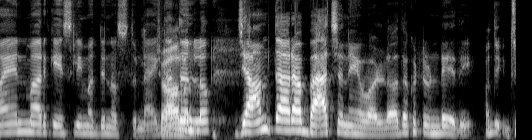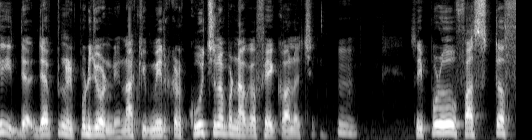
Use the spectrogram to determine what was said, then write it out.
మయన్మార్ కేసులు ఈ మధ్యన వస్తున్నాయి. గతంలో జామ్తారా బ్యాచ్ అనేవాళ్ళు అదొకటి ఉండేది. అది డెఫినెట్ ఇప్పుడు చూడండి నాకు మీరు ఇక్కడ కూర్చున్నప్పుడు నాకు ఫేక్ కాల్ వచ్చింది. సో ఇప్పుడు first of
